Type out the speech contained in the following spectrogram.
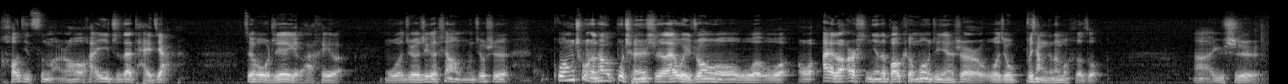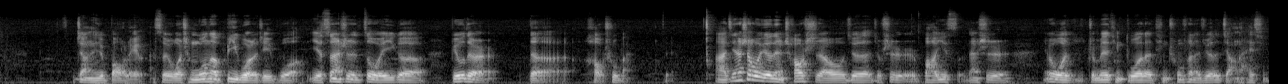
好几次嘛，然后还一直在抬价，最后我直接给拉黑了。我觉得这个项目就是光冲着他们不诚实来伪装我，我我我爱了二十年的宝可梦这件事儿，我就不想跟他们合作啊。于是这样就爆雷了，所以我成功的避过了这一波，也算是作为一个 builder 的好处吧。对，啊，今天稍微有点超时啊，我觉得就是不好意思，但是。因为我准备的挺多的，挺充分的，觉得讲的还行。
